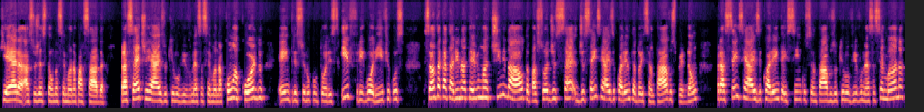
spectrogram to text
que era a sugestão da semana passada, para R$ 7,00 o quilo vivo nessa semana, com acordo entre suinocultores e frigoríficos. Santa Catarina teve uma tímida alta, passou de R$ 6,42, perdão, para R$ 6,45 o quilo vivo nessa semana.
